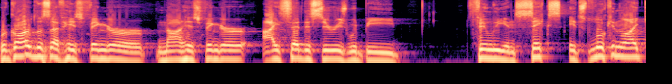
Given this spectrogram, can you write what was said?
regardless of his finger or not his finger, I said this series would be Philly in six. It's looking like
